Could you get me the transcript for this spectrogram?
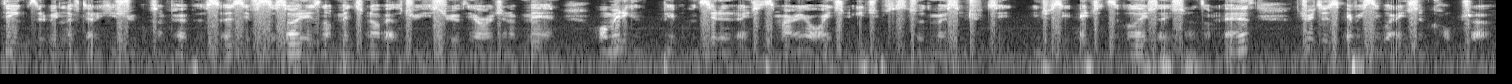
things that have been left out of history books on purpose, as if society is not meant to know about the true history of the origin of man. While many con people considered ancient Sumeria or ancient Egypt as two of the most interesting interesting ancient civilizations on Earth. The truth is, every single ancient culture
